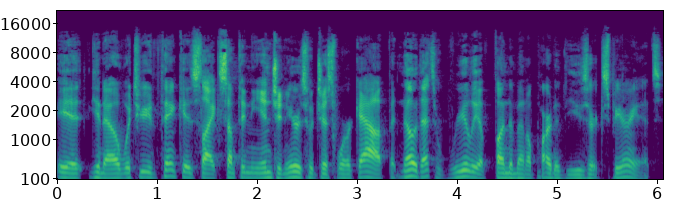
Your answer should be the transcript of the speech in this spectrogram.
it you know, which you'd think is like something the engineers would just work out, but no, that's really a fundamental part of the user experience.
